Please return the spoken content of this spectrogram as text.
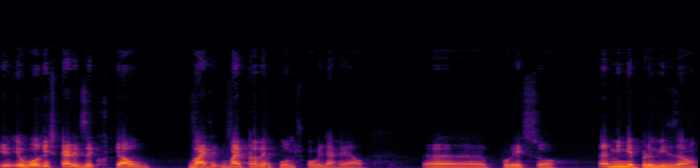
eu, eu vou arriscar e dizer que o Real vai, vai perder pontos com o Villarreal. Uh, por isso, a minha previsão,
